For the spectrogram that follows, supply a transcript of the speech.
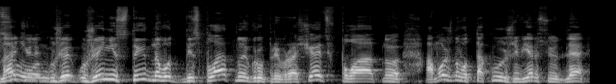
Начали уже, уже не стыдно вот бесплатную игру превращать в платную. А можно вот такую же версию для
